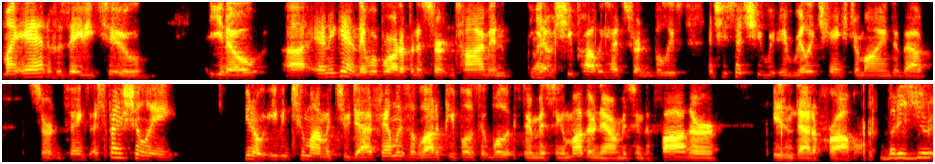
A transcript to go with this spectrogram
My aunt, who's 82, you know, uh, and again, they were brought up in a certain time, and you right. know, she probably had certain beliefs, and she said she it really changed her mind about certain things, especially you know, even two mom and two dad families, a lot of people say, well, if they're missing a mother now or missing the father, isn't that a problem? But is your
